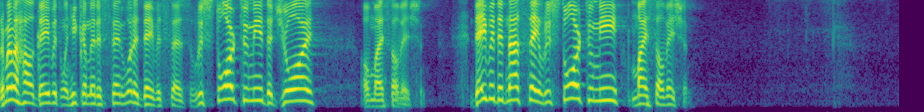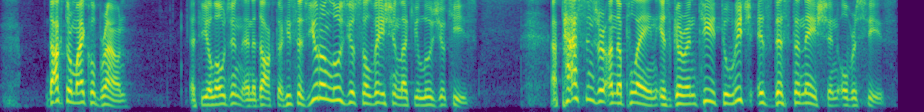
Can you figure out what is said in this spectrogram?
Remember how David, when he committed sin, what did David says? Restore to me the joy of my salvation. David did not say, restore to me my salvation. Dr. Michael Brown, a theologian and a doctor, he says, you don't lose your salvation like you lose your keys. A passenger on a plane is guaranteed to reach its destination overseas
